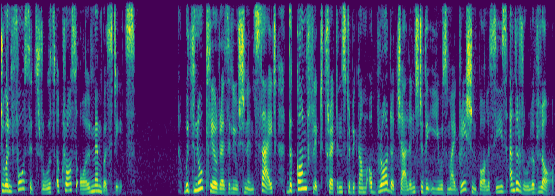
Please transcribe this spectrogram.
to enforce its rules across all member states. With no clear resolution in sight, the conflict threatens to become a broader challenge to the EU's migration policies and the rule of law.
